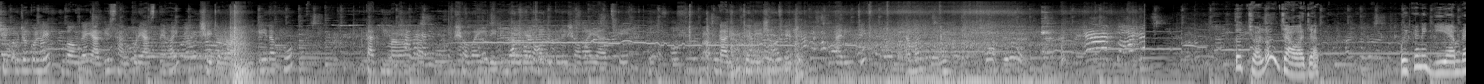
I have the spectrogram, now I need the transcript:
শিব পুজো করলে গঙ্গায় আগে স্নান করে আসতে হয় সেই জন্য আমি এই দেখো, কাকিমা কাকু সবাই রেডি হয়ে গেছে, ভেতরে সবাই আছে। গাড়িও চলে এসেছে। আর এই যে আমার তো চলো যাওয়া যাক। ওইখানে গিয়ে আমরা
